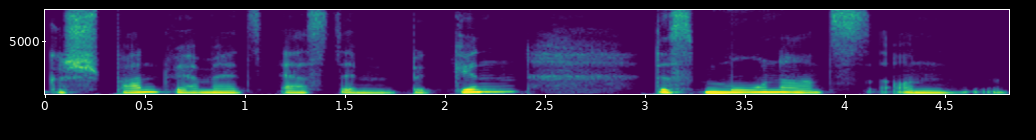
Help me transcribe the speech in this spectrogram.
gespannt. Wir haben ja jetzt erst den Beginn des Monats und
